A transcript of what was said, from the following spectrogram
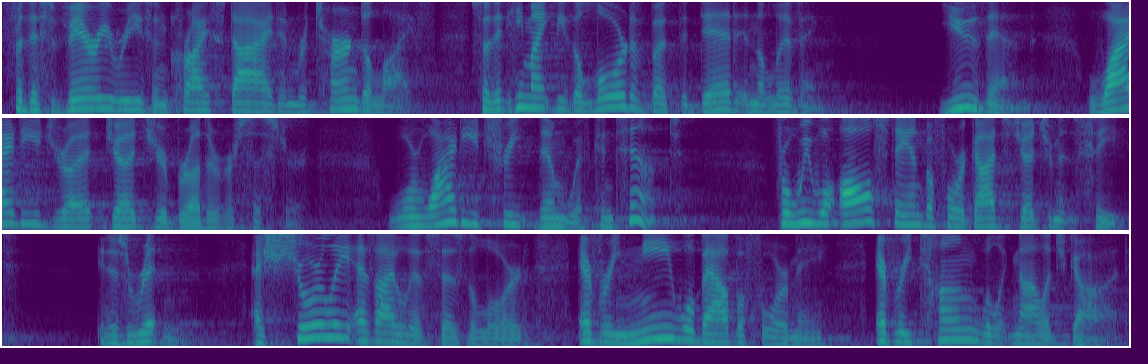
For this very reason, Christ died and returned to life, so that he might be the Lord of both the dead and the living. You then, why do you judge your brother or sister? Or why do you treat them with contempt? For we will all stand before God's judgment seat. It is written, As surely as I live, says the Lord, every knee will bow before me, every tongue will acknowledge God.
